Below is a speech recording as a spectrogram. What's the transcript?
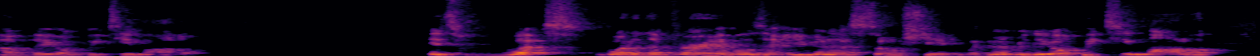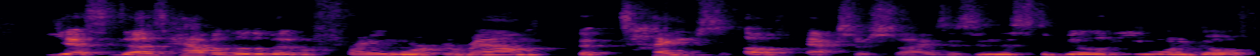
of the OPT model. It's what's what are the variables that you're going to associate it with. Remember, the OPT model yes, does have a little bit of a framework around the types of exercises and the stability you want to go.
